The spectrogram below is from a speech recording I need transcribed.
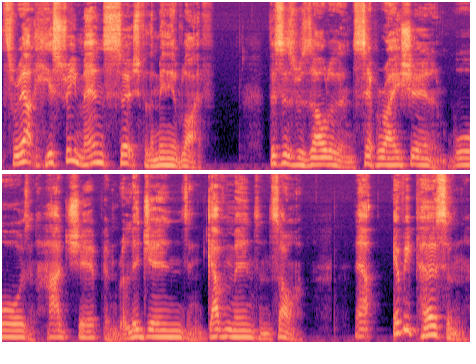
Throughout history, man's search for the meaning of life. This has resulted in separation and wars and hardship and religions and government and so on. Now, every person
